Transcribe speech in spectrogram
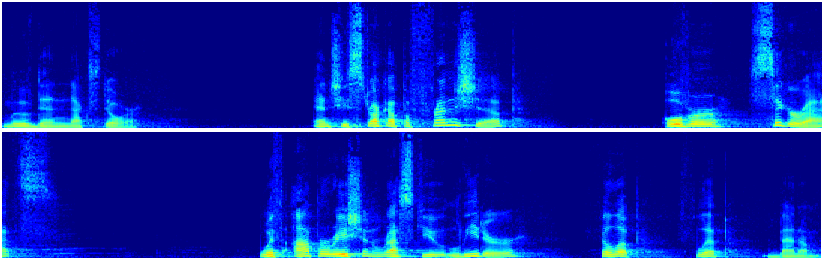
moved in next door and she struck up a friendship over cigarettes with Operation Rescue leader Philip Flip Benham,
